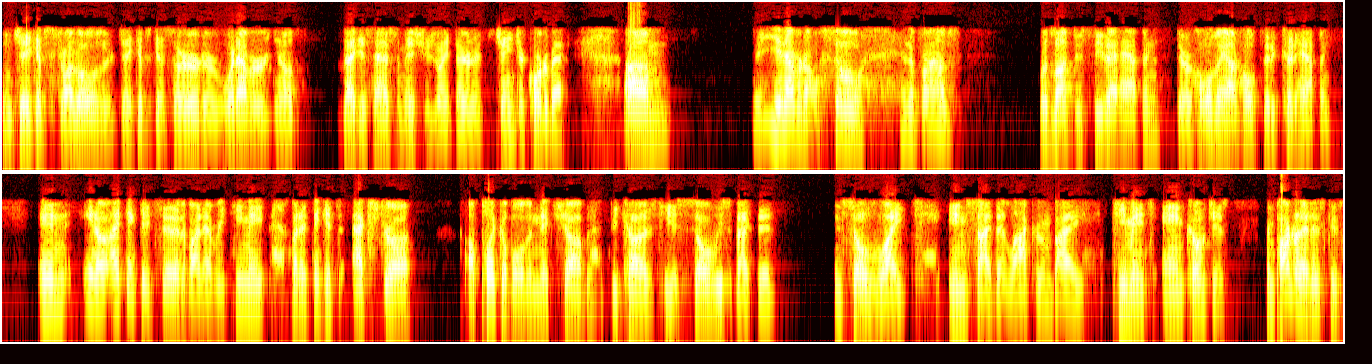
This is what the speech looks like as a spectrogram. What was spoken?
and Jacobs struggles or Jacobs gets hurt or whatever, you know, Vegas has some issues right there to change their quarterback. Um, you never know. So the Browns would love to see that happen. They're holding out hope that it could happen. And, you know, I think they'd say that about every teammate, but I think it's extra applicable to Nick Chubb because he is so respected and so liked inside that locker room by teammates and coaches. And part of that is because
